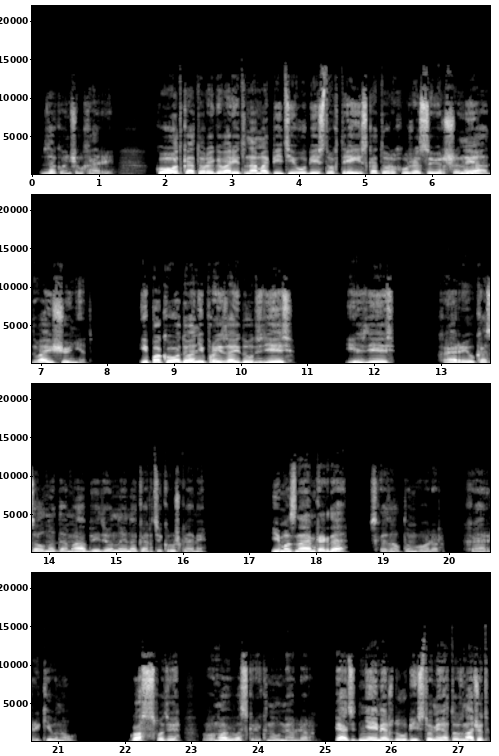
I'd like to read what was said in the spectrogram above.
— закончил Харри. «Код, который говорит нам о пяти убийствах, три из которых уже совершены, а два еще нет. И по коду они произойдут здесь и здесь». Харри указал на дома, обведенные на карте кружками. «И мы знаем, когда», — сказал Том Воллер. Харри кивнул. «Господи!» — вновь воскликнул Мюллер. «Пять дней между убийствами — это значит...»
